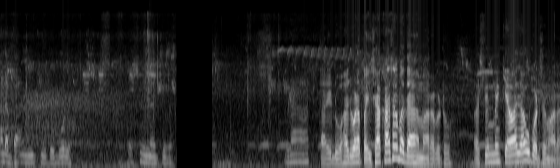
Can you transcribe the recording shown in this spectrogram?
અને ભાઈ ઊંચું તો બોલો. કશું નથી તારી ડોહા જોડે પૈસા ખાસા બધા મારા બેઠું? અશ્વિનભાઈ કહેવા જવું પડશે મારે.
